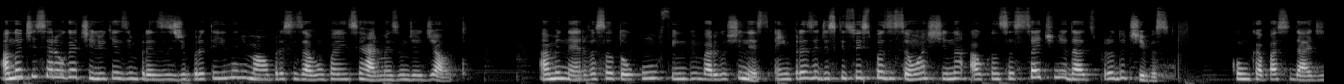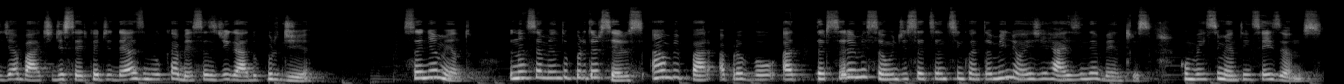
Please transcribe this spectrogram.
A notícia era o gatilho que as empresas de proteína animal precisavam para encerrar mais um dia de alta. A Minerva saltou com o fim do embargo chinês. A empresa diz que sua exposição à China alcança 7 unidades produtivas, com capacidade de abate de cerca de 10 mil cabeças de gado por dia. Saneamento. Financiamento por terceiros. A Ambipar aprovou a terceira emissão de 750 milhões de reais em debêntures, com vencimento em seis anos.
